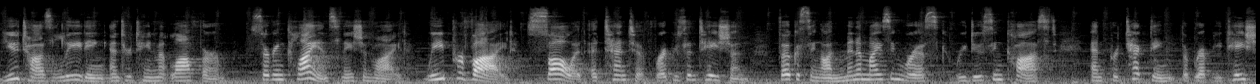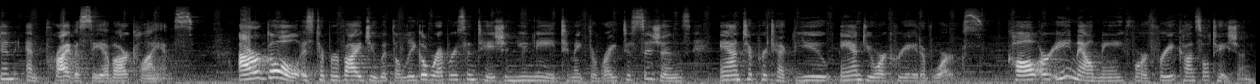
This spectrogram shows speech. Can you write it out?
Utah's leading entertainment law firm, serving clients nationwide. We provide solid, attentive representation focusing on minimizing risk, reducing cost, and protecting the reputation and privacy of our clients. Our goal is to provide you with the legal representation you need to make the right decisions and to protect you and your creative works. Call or email me for a free consultation.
